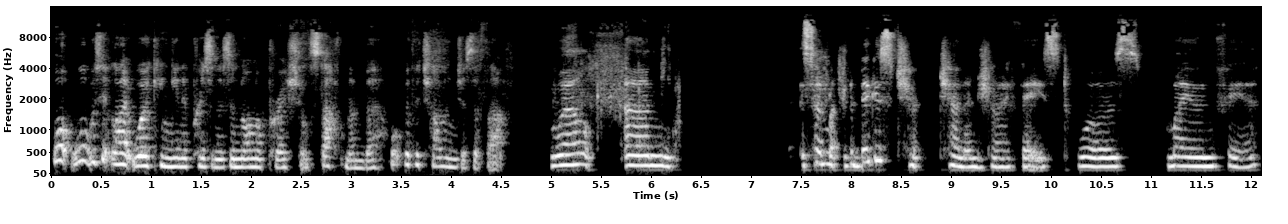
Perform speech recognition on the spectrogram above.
what what was it like working in a prison as a non-operational staff member? What were the challenges of that? Well, um, so my, the biggest ch- challenge I faced was my own fear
